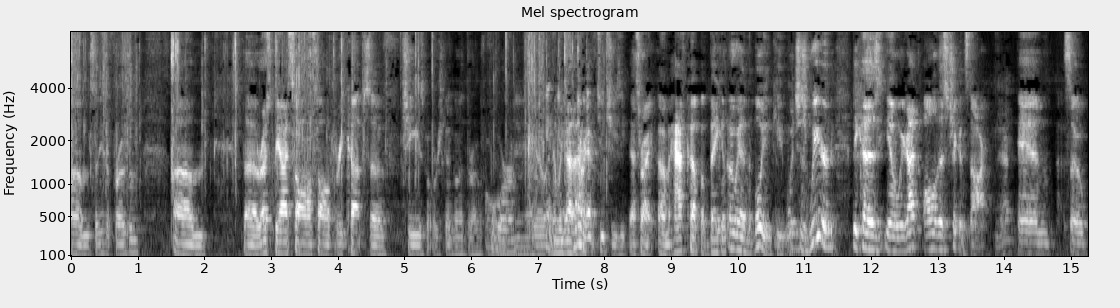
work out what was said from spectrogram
Um, so these are frozen. Um, the recipe I saw saw three cups of cheese, but we're just gonna go and throw four. you know, and then we got never have too cheesy. that's right. Um, half cup of bacon. Oh, yeah, and the bouillon cube, which is weird because you know we got all this chicken stock, Yeah. and so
